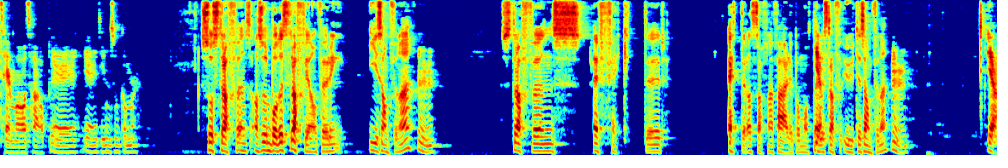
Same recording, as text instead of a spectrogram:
tema å ta opp i, tiden som kommer. Så straffens, altså både straffegjennomføring i samfunnet, mm. straffens effekter etter at straffen er ferdig, på en måte, ja. eller straff ut i samfunnet. Mm. Ja,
